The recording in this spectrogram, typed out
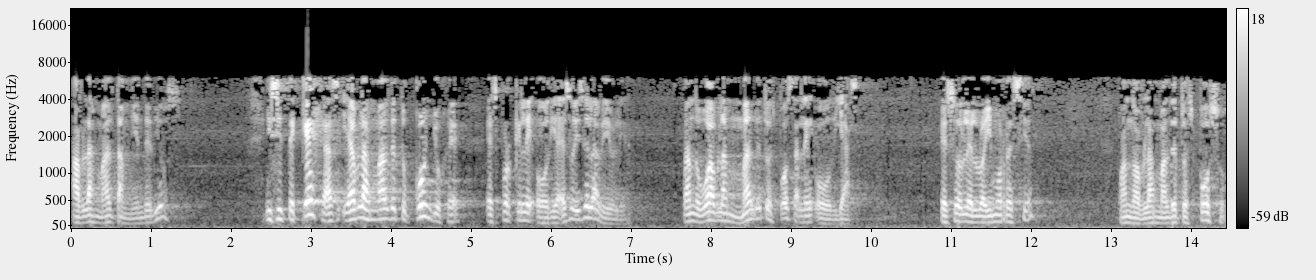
hablas mal también de Dios. Y si te quejas y hablas mal de tu cónyuge, es porque le odia. Eso dice la Biblia. Cuando vos hablas mal de tu esposa, le odias. Eso lo oímos recién. Cuando hablas mal de tu esposo,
